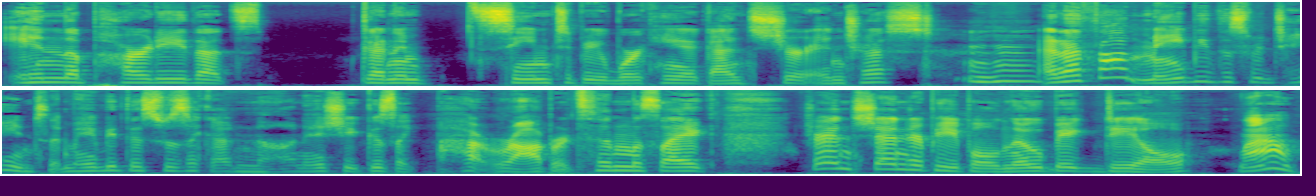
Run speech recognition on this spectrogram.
in the party that's going to seem to be working against your interest. Mm-hmm. And I thought maybe this would change, that maybe this was like a non issue because, like, Pat Robertson was like, transgender people, no big deal. Wow.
